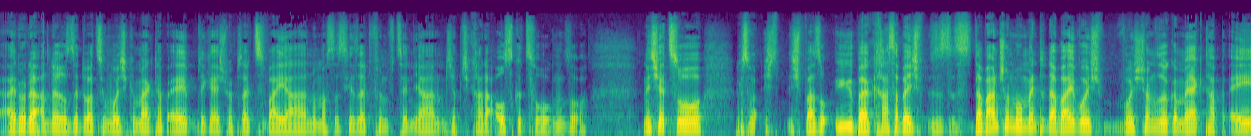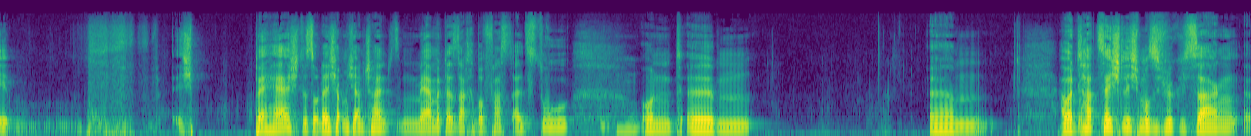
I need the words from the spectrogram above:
eine oder andere Situation, wo ich gemerkt habe, ey, Digga, ich rap seit zwei Jahren, du machst das hier seit 15 Jahren und ich habe dich gerade ausgezogen, so. Nicht jetzt so, war, ich, ich war so überkrass, aber ich, es ist, da waren schon Momente dabei, wo ich, wo ich schon so gemerkt habe, ey, ich beherrsche das oder ich habe mich anscheinend mehr mit der Sache befasst als du. Mhm. Und ähm, ähm, aber tatsächlich muss ich wirklich sagen, äh,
